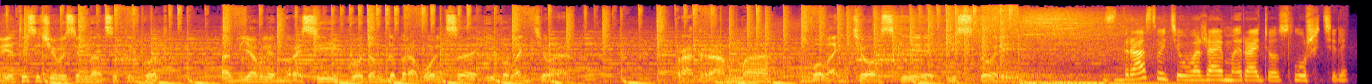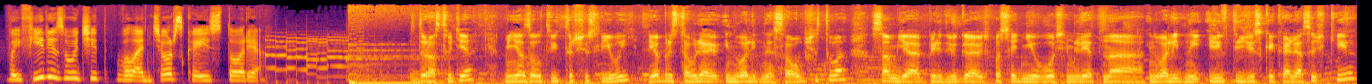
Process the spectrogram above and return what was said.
2018 год объявлен в России годом добровольца и волонтера. Программа «Волонтерские истории». Здравствуйте, уважаемые радиослушатели! В эфире звучит «Волонтерская история». Здравствуйте, меня зовут Виктор Счастливый. Я представляю инвалидное сообщество. Сам я передвигаюсь последние 8 лет на инвалидной электрической колясочке,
